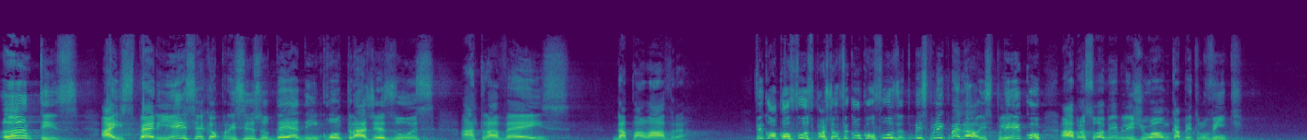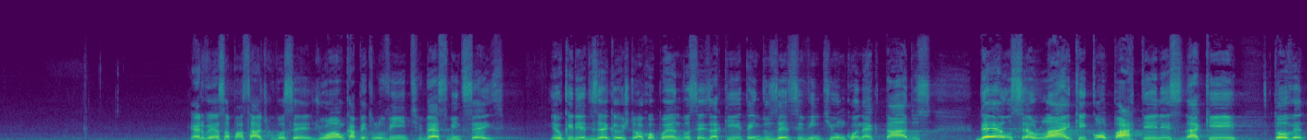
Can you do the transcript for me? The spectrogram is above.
Antes, a experiência que eu preciso ter é de encontrar Jesus através da palavra. Ficou confuso, pastor? Ficou confuso? Me explique melhor. Explico. Abra sua Bíblia em João, capítulo 20. Quero ver essa passagem com você. João, capítulo 20, verso 26. Eu queria dizer que eu estou acompanhando vocês aqui, tem 221 conectados. Dê o seu like, compartilhe isso daqui. Estou vendo.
